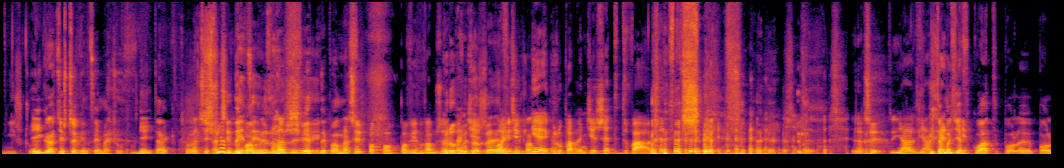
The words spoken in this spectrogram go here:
Mistrzów. I grać jeszcze więcej meczów w niej, tak? To Znaczy świetny więcej pomysł. ludzi- Świetny pomysł. Znaczy, po, po, powiem wam, że Grupy Będzie, nie, grupa będzie rzet 2, rzet 3. znaczy, ja, ja I to chętnie, będzie wkład pol, e, pol,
